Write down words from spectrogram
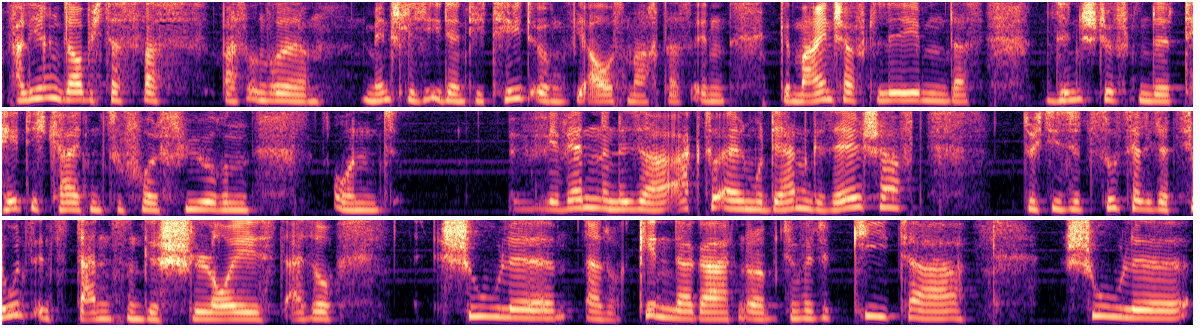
verlieren, glaube ich, das, was, was unsere menschliche Identität irgendwie ausmacht, das in Gemeinschaft leben, das sinnstiftende Tätigkeiten zu vollführen. Und wir werden in dieser aktuellen modernen Gesellschaft durch diese Sozialisationsinstanzen geschleust. Also Schule, also Kindergarten oder beziehungsweise Kita, Schule,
